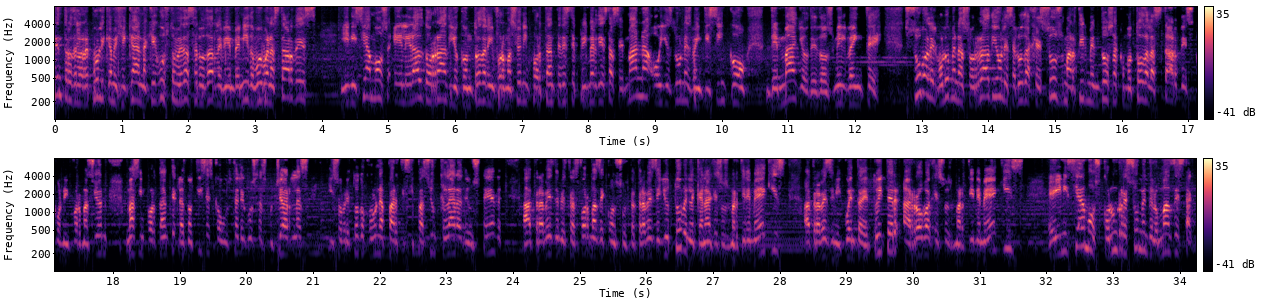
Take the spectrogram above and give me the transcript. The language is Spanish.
Centro de la República Mexicana. Qué gusto me da saludarle. Bienvenido, muy buenas tardes. Iniciamos el Heraldo Radio con toda la información importante de este primer día de esta semana. Hoy es lunes 25 de mayo de 2020. Súbale el volumen a su radio. Le saluda Jesús Martín Mendoza como todas las tardes con la información más importante, las noticias como usted le gusta escucharlas y sobre todo con una participación clara de usted a través de nuestras formas de consulta, a través de YouTube en el canal Jesús Martín MX, a través de mi cuenta de Twitter, arroba Jesús Martín MX. E iniciamos con un resumen de lo más destacado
